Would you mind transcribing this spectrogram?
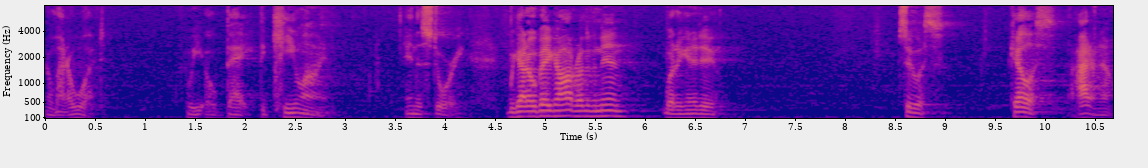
no matter what. We obey. The key line in the story. We got to obey God rather than men. What are you going to do? Sue us, kill us. I don't know.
